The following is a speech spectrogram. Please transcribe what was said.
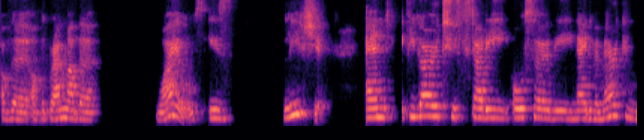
of the of the grandmother whales is leadership. And if you go to study also the Native American,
